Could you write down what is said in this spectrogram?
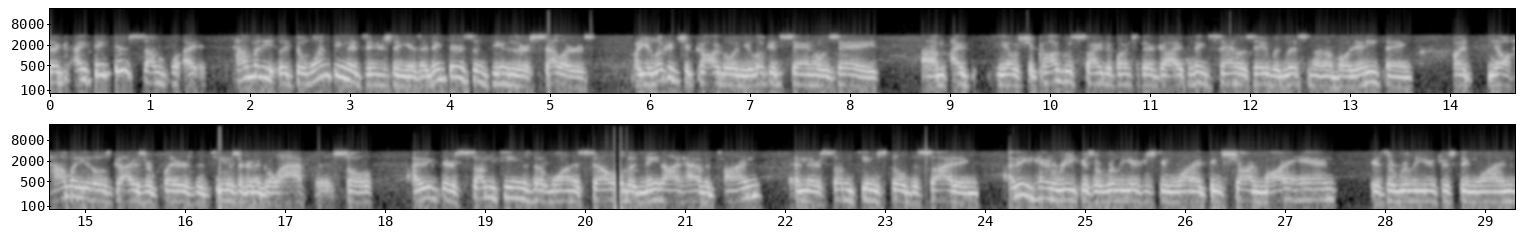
like, I think there's some. I, how many? Like the one thing that's interesting is I think there's some teams that are sellers. But you look at Chicago and you look at San Jose. Um, I, you know, Chicago signed a bunch of their guys. I think San Jose would listen on about anything. But you know, how many of those guys are players that teams are going to go after? So I think there's some teams that want to sell but may not have a ton, and there's some teams still deciding. I think Henrique is a really interesting one. I think Sean Monahan is a really interesting one,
